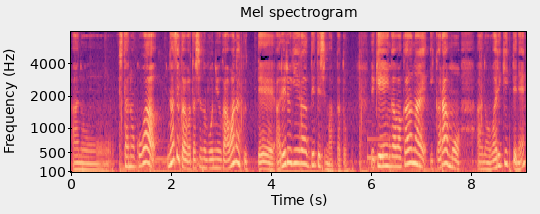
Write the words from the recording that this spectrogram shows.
あの下の子はなぜか私の母乳が合わなくってアレルギーが出てしまったとで原因がわからないからもうあの割り切ってね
